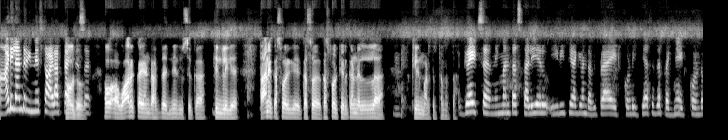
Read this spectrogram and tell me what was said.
ಮಾಡಿಲ್ಲ ಅಂದ್ರೆ ಇನ್ನೆಷ್ಟು ಹಾಳಾಗ್ತಾ ಇದೆ. ಸರ್ ವಾರಕ್ಕೆ ಎಂಟು ಹತ್ತು ಹದಿನೈದು ದಿವ್ಸಕ್ಕೆ ತಿಂಗಳಿಗೆ ತಾನೇ ಕಸ್ಬರ್ಗೆ ಕಸ ಕಸ್ಬರ್ಗೆ ಇಟ್ಕೊಂಡು ಎಲ್ಲ. ಕ್ಲೀನ್ ಮಾಡ್ತಿರ್ತಾನಂತ. ಗ್ರೇಟ್ ಸರ್ ನಿಮ್ಮಂತ ಸ್ಥಳೀಯರು ಈ ರೀತಿಯಾಗಿ ಒಂದು ಅಭಿಪ್ರಾಯ ಇಟ್ಕೊಂಡು ಇತಿಹಾಸದ ಪ್ರಜ್ಞೆ ಇಟ್ಕೊಂಡು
